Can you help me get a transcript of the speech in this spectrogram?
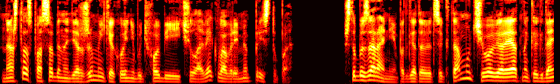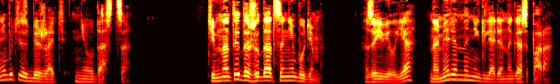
на что способен одержимый какой-нибудь фобией человек во время приступа, чтобы заранее подготовиться к тому, чего, вероятно, когда-нибудь избежать не удастся. «Темноты дожидаться не будем», — заявил я, намеренно не глядя на Гаспара.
